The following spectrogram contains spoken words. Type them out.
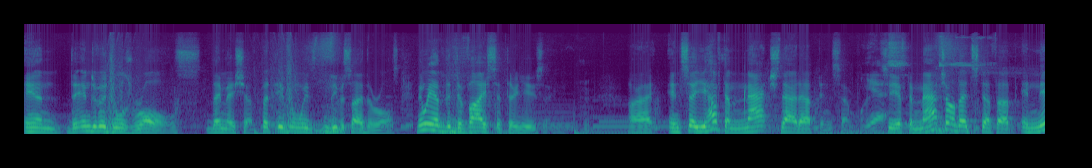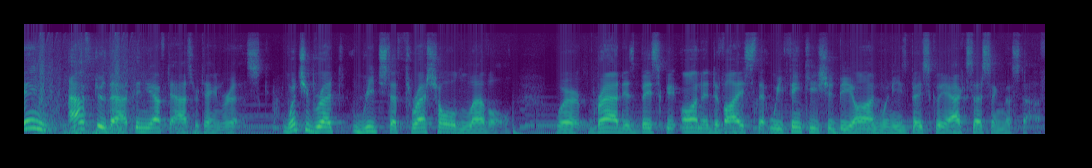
And the individual's roles, they may shift, but even we leave aside the roles. Then we have the device that they're using. Mm-hmm. All right. And so you have to match that up in some way. Yes. So you have to match all that stuff up. And then after that, then you have to ascertain risk. Once you've reached a threshold level, where Brad is basically on a device that we think he should be on when he's basically accessing the stuff.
